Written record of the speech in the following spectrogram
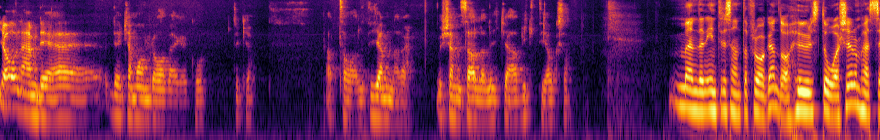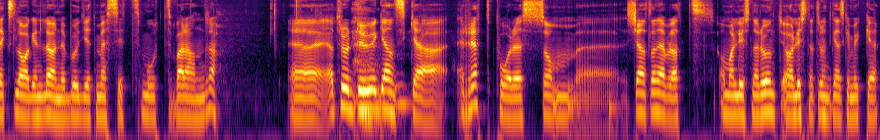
Ja, nej men det, det kan vara en bra väg att gå, tycker jag. Att ta lite jämnare. Då känner sig alla lika viktiga också. Men den intressanta frågan då, hur står sig de här sex lagen lönebudgetmässigt mot varandra? Eh, jag tror du är ganska rätt på det som eh, Känslan är väl att om man lyssnar runt, jag har lyssnat runt ganska mycket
